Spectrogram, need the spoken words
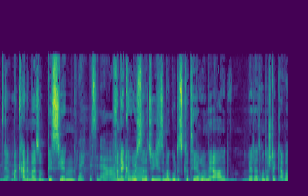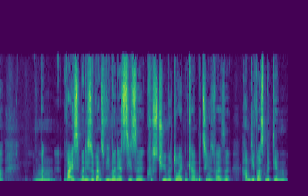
ja, man kann immer so ein bisschen Vielleicht ein bisschen erahnen. von der Größe natürlich ist immer ein gutes Kriterium, erahnet, wer da drunter steckt, aber man weiß immer nicht so ganz, wie man jetzt diese Kostüme deuten kann, beziehungsweise haben die was mit dem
